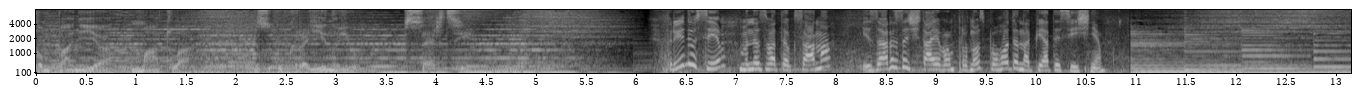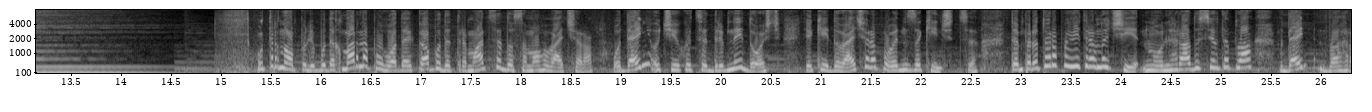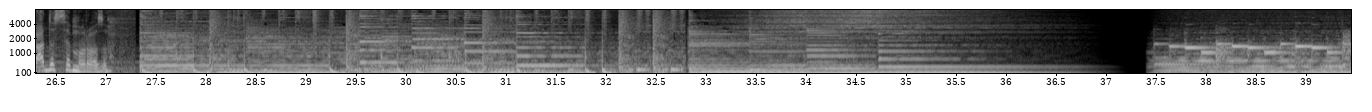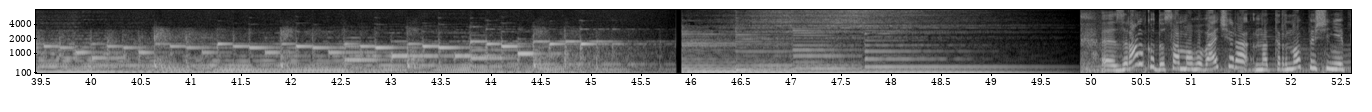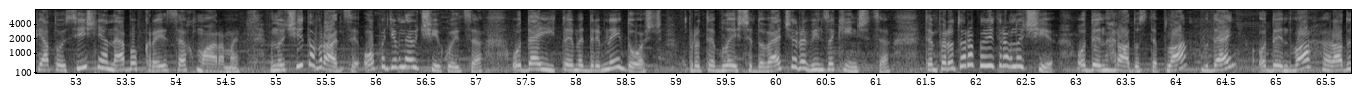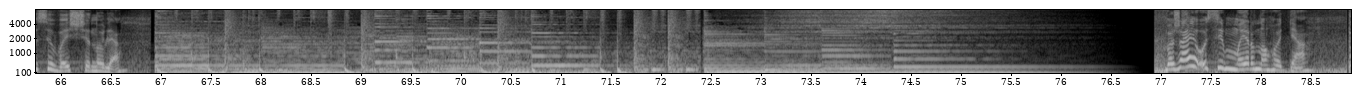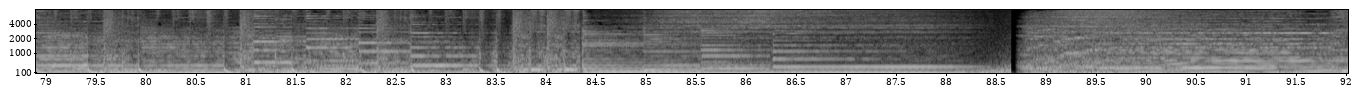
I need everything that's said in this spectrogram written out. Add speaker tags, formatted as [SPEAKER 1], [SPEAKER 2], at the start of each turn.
[SPEAKER 1] компанія Матла з Україною в серці.
[SPEAKER 2] Привіт усім! Мене звати Оксана, і зараз зачитаю вам прогноз погоди на 5 січня. У Тернополі буде хмарна погода, яка буде триматися до самого вечора. У день очікується дрібний дощ, який до вечора повинен закінчитися. Температура повітря вночі 0 градусів тепла, в день 2 градуси морозу. Зранку до самого вечора на Тернопільщині 5 січня небо вкриється хмарами. Вночі та вранці опадів не очікується. У день йтиме дрібний дощ, проте ближче до вечора він закінчиться. Температура повітря вночі 1 градус тепла, в день 1-2 градусів вище нуля. Бажаю усім мирного дня.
